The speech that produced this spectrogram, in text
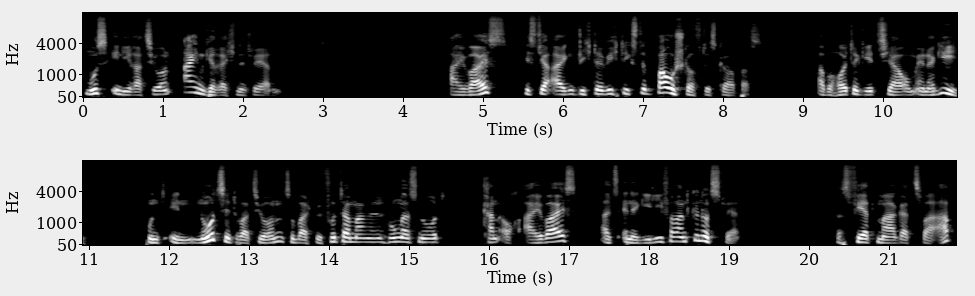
muss in die Ration eingerechnet werden. Eiweiß ist ja eigentlich der wichtigste Baustoff des Körpers. Aber heute geht's ja um Energie. Und in Notsituationen, zum Beispiel Futtermangel, Hungersnot, kann auch Eiweiß als Energielieferant genutzt werden. Das Pferd magert zwar ab,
